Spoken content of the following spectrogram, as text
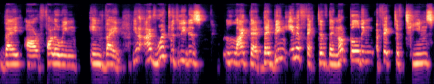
they are following in vain. You know, I've worked with leaders like that. They're being ineffective, they're not building effective teams,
